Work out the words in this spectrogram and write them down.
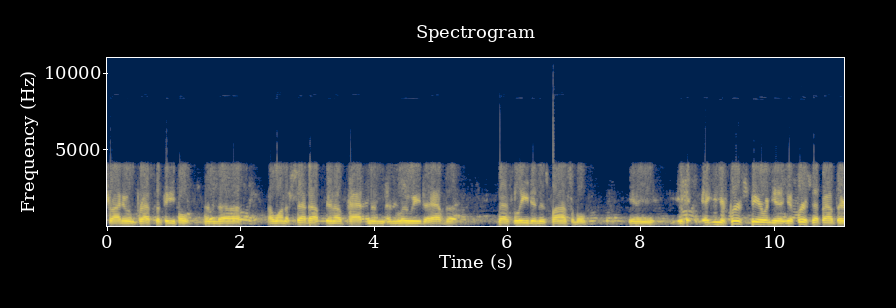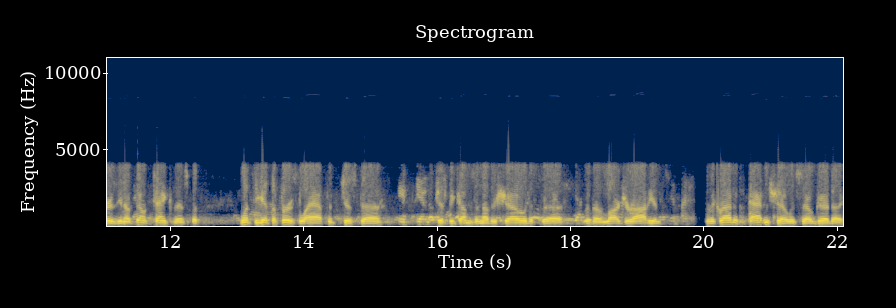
try to impress the people. And uh, I want to set up, you know, Patton and, and Louie to have the best lead in as possible. You know, you, you, your first fear when you, you first step out there is, you know, don't tank this, but once you get the first laugh, it just uh, just becomes another show that's uh, with a larger audience. The crowd at the Patton show was so good, I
